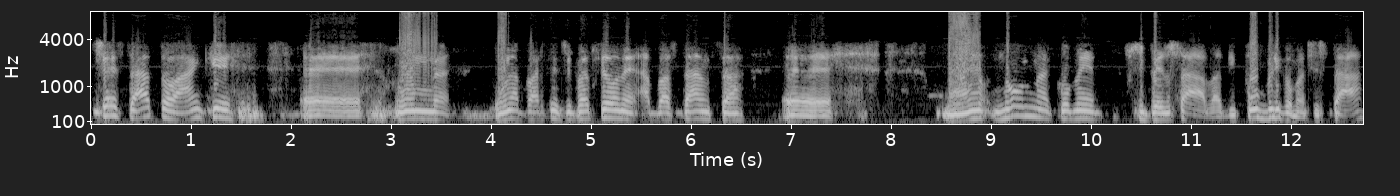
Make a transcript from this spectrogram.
C'è stato anche eh, un, una partecipazione abbastanza eh, n- non come si pensava di pubblico, ma ci sta.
